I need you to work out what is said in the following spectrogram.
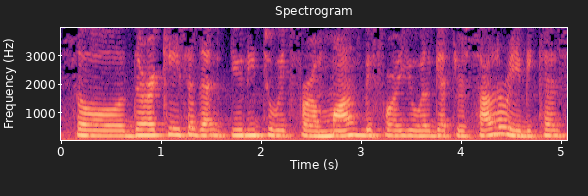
So there are cases that you need to wait for a month before you will get your salary because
